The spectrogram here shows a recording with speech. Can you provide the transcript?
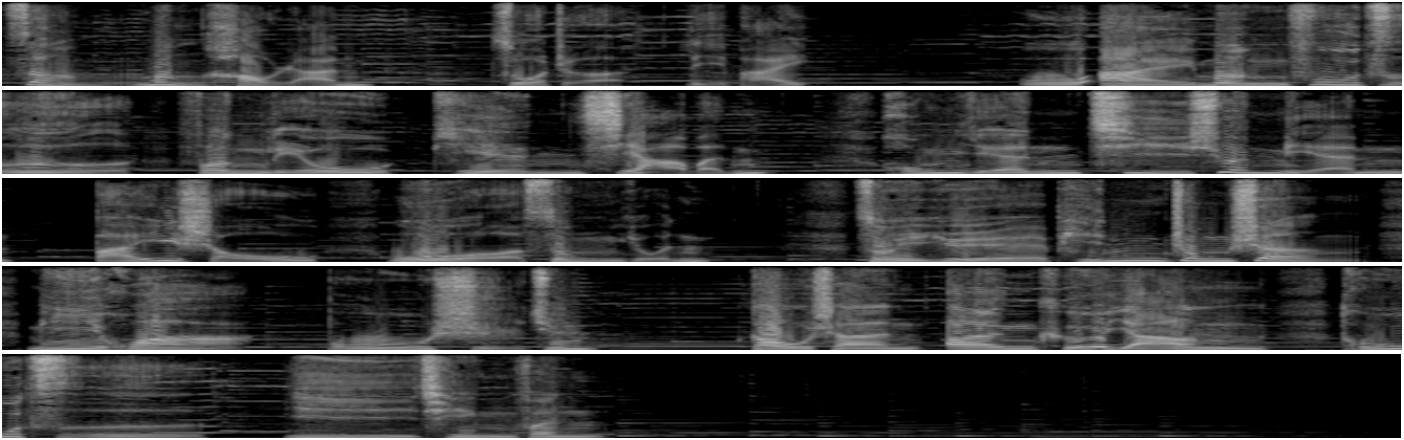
赠孟浩然，作者李白。吾爱孟夫子，风流天下闻。红颜弃轩冕，白首卧松云。醉月频中圣，迷花不识君。高山安可仰，徒此一清分。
